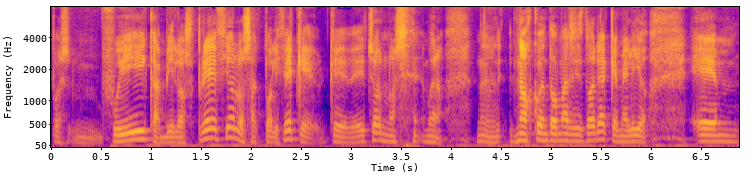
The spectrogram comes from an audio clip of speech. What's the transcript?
pues mm, fui, cambié los precios, los actualicé, que que de hecho, no sé, bueno, no os cuento más historia que me lío. Em,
